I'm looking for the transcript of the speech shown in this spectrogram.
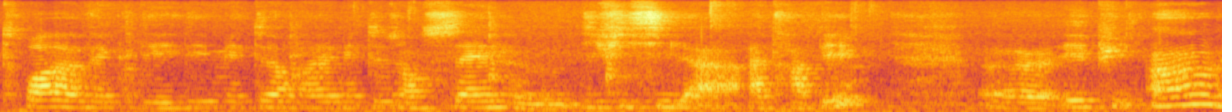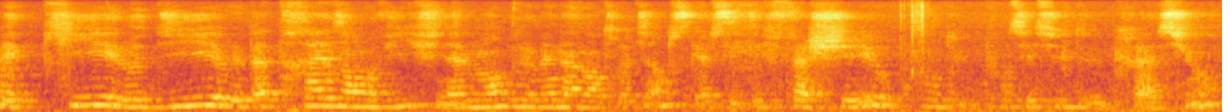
trois avec des, metteurs et metteuses en scène euh, difficiles à attraper. Euh, et puis un avec qui Elodie n'avait pas très envie finalement que je mène un entretien parce qu'elle s'était fâchée au cours du processus de création.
